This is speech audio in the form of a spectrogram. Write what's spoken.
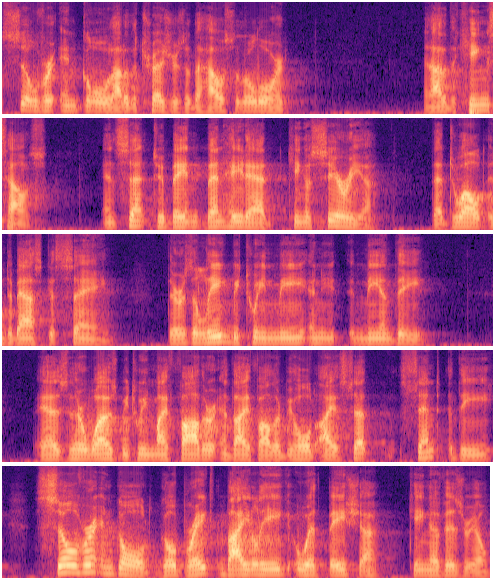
silver and gold out of the treasures of the house of the Lord and out of the king's house, and sent to Ben Hadad, king of Syria, that dwelt in Damascus, saying, There is a league between me and me and thee, as there was between my father and thy father. Behold, I have set, sent thee silver and gold. Go break thy league with Baasha, king of Israel,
